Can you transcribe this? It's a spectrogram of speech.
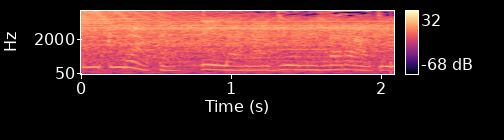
Radio Pirata, la radio nella radio.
